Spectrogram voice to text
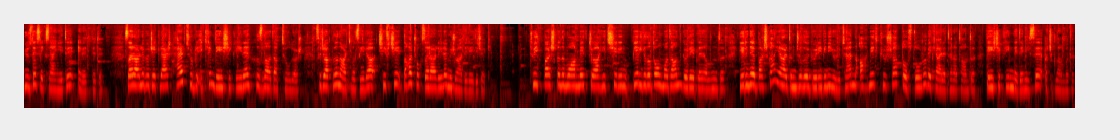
%87 evet dedi. Zararlı böcekler her türlü iklim değişikliğine hızlı adapte oluyor. Sıcaklığın artmasıyla çiftçi daha çok zararlıyla mücadele edecek. TÜİK Başkanı Muhammed Cahit Şirin bir yılı dolmadan görevden alındı. Yerine başkan yardımcılığı görevini yürüten Ahmet Kürşat Dostoğru vekaleten atandı. Değişikliğin nedeni ise açıklanmadı.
